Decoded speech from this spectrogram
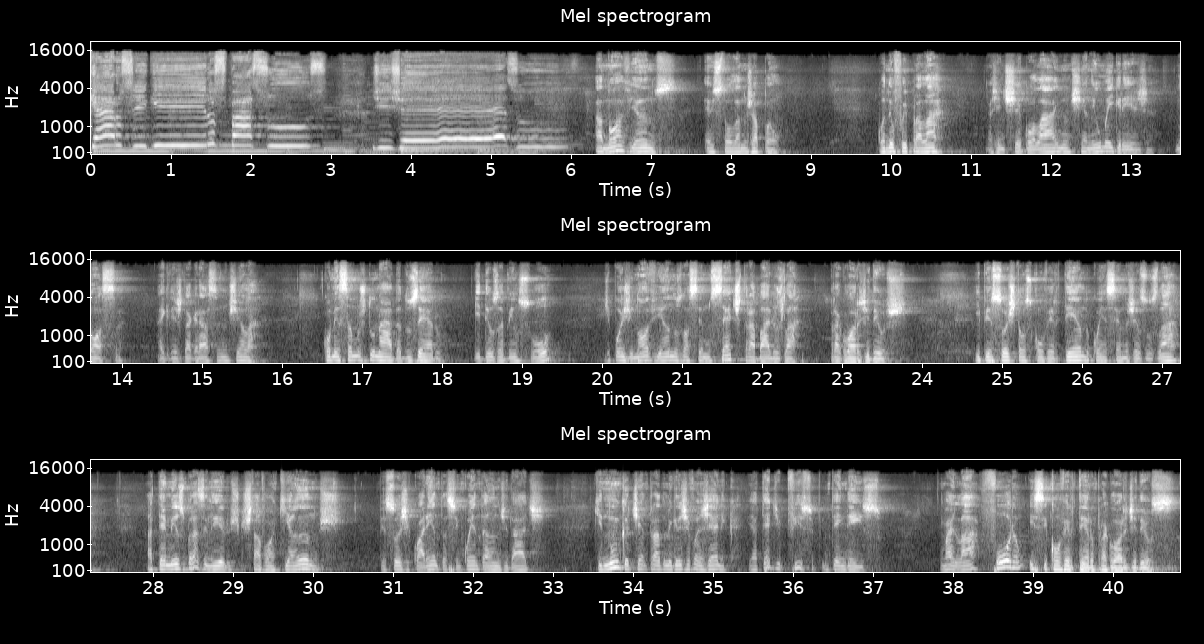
Quero seguir os passos de Jesus. Há nove anos eu estou lá no Japão. Quando eu fui para lá, a gente chegou lá e não tinha nenhuma igreja. Nossa, a igreja da graça não tinha lá. Começamos do nada, do zero. E Deus abençoou. Depois de nove anos, nós temos sete trabalhos lá, para a glória de Deus. E pessoas estão se convertendo, conhecendo Jesus lá. Até mesmo brasileiros que estavam aqui há anos, pessoas de 40, 50 anos de idade, que nunca tinham entrado numa igreja evangélica. É até difícil entender isso. Mas lá foram e se converteram para a glória de Deus.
